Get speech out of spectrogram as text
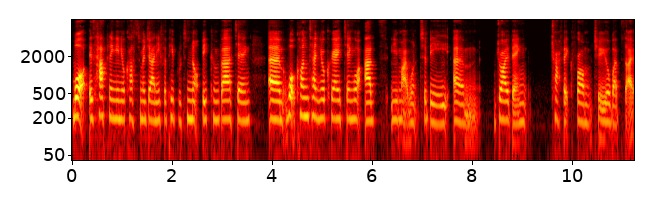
what is happening in your customer journey for people to not be converting, um, what content you're creating, what ads you might want to be um, driving traffic from to your website.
